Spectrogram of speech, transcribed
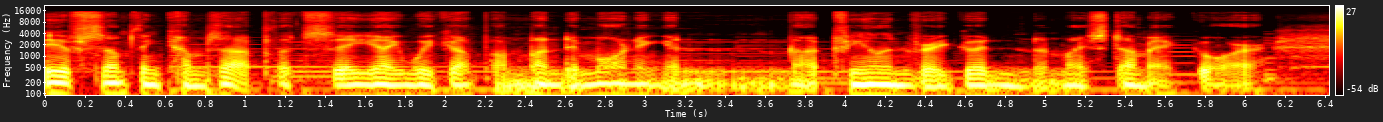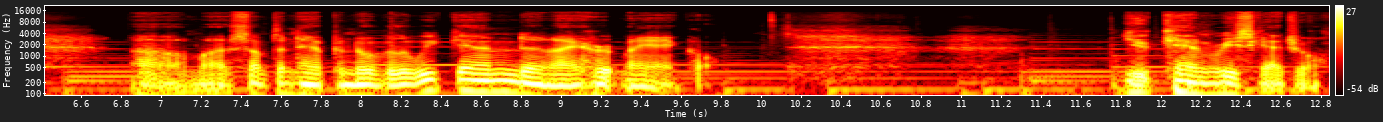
if something comes up, let's say I wake up on Monday morning and not feeling very good in my stomach, or um, uh, something happened over the weekend and I hurt my ankle, you can reschedule.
